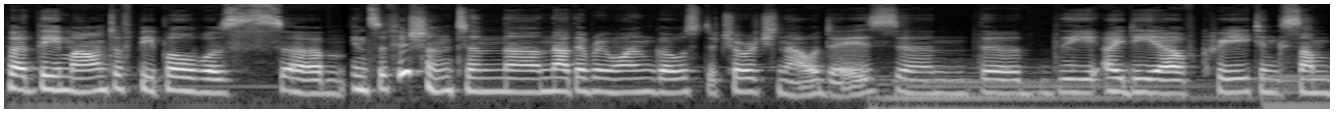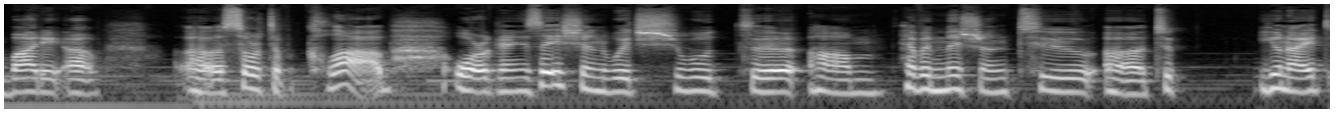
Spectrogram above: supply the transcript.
but the amount of people was um, insufficient, and uh, not everyone goes to church nowadays. And the the idea of creating some body of a sort of club or organization which would uh, um, have a mission to uh, to unite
